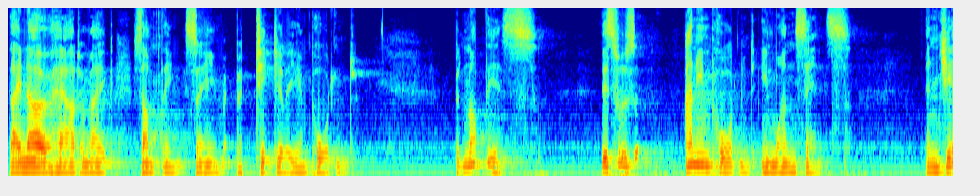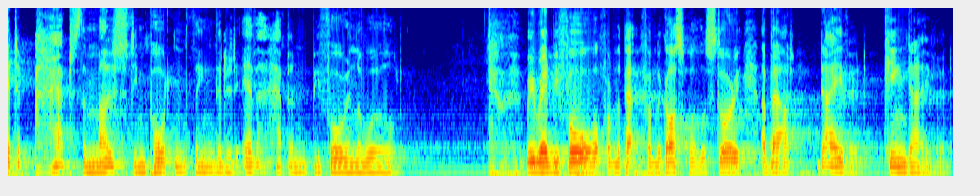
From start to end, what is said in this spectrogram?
They know how to make something seem particularly important. But not this. This was unimportant in one sense, and yet perhaps the most important thing that had ever happened before in the world. We read before from the, from the Gospel the story about David, King David.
